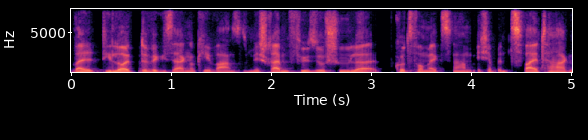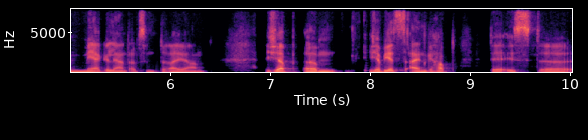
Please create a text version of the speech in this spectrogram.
weil die Leute wirklich sagen, okay, Wahnsinn. Mir schreiben Physioschüler kurz vorm Examen, ich habe in zwei Tagen mehr gelernt als in drei Jahren. Ich habe ähm, hab jetzt einen gehabt, der ist, äh,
